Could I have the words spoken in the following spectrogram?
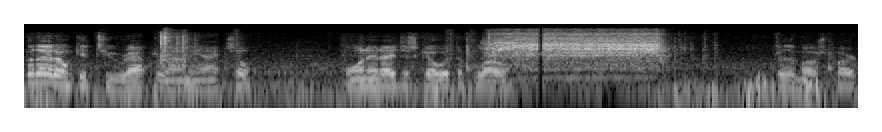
But I don't get too wrapped around the axle on it. I just go with the flow for the most part.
